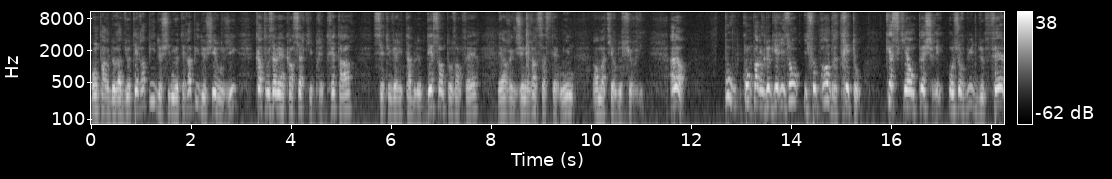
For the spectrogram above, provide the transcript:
on parle de radiothérapie, de chimiothérapie, de chirurgie. Quand vous avez un cancer qui est prêt très tard, c'est une véritable descente aux enfers, et en règle générale, ça se termine en matière de survie. Alors, pour qu'on parle de guérison, il faut prendre très tôt. Qu'est-ce qui empêcherait aujourd'hui de faire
